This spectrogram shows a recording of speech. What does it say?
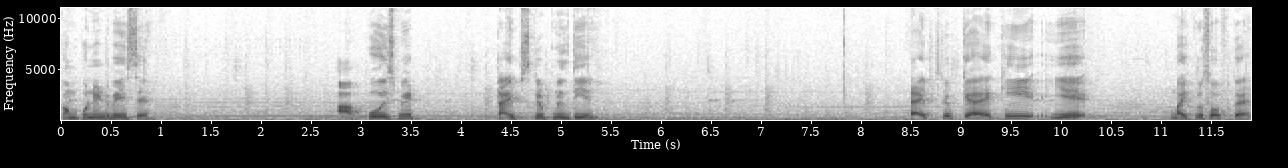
कंपोनेंट बेस है। आपको इसमें टाइप स्क्रिप्ट मिलती है। टाइप स्क्रिप्ट क्या है कि ये माइक्रोसॉफ्ट का है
